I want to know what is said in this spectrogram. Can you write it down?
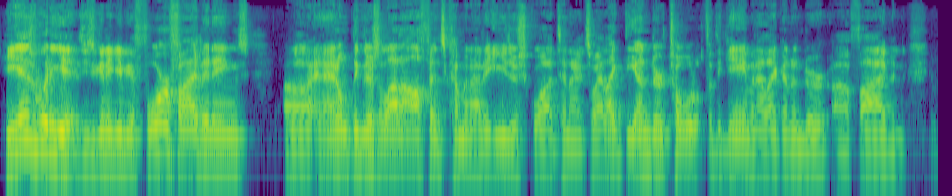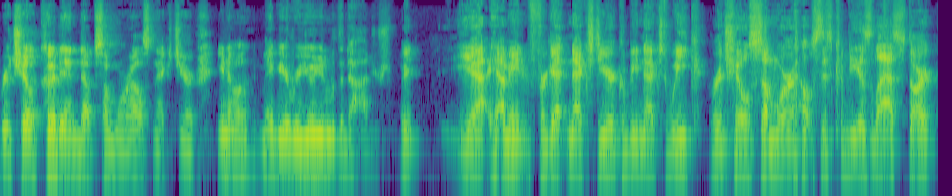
he is what he is. He's going to give you four or five innings uh, and I don't think there's a lot of offense coming out of either squad tonight. So I like the under total for the game, and I like an under uh, five. And Rich Hill could end up somewhere else next year. You know, maybe a reunion with the Dodgers. Yeah, I mean, forget next year. It could be next week. Rich Hill somewhere else. This could be his last start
